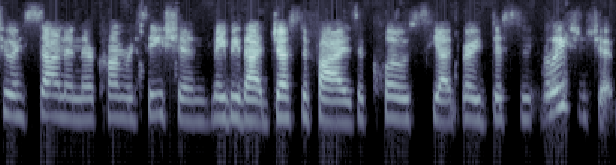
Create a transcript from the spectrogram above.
to his son in their conversation, maybe that justifies a close yet very distant relationship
